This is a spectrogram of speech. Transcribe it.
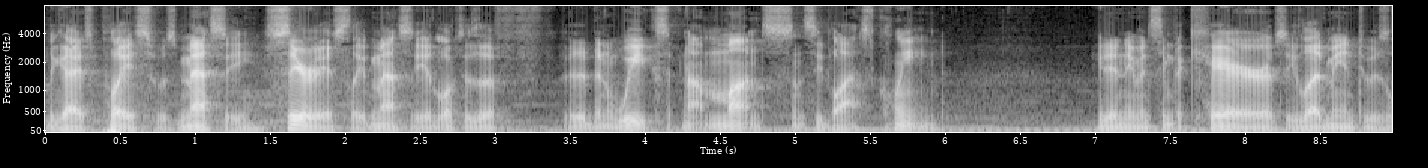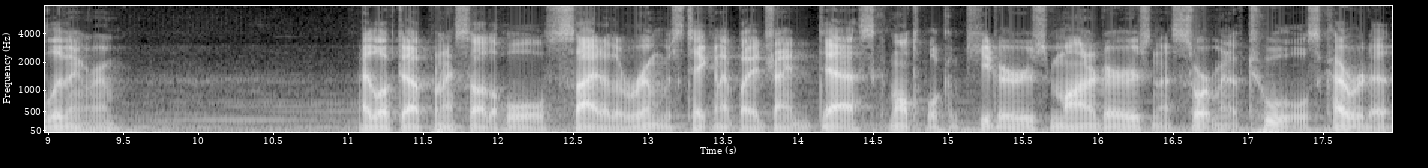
The guy's place was messy, seriously messy. It looked as if it had been weeks, if not months, since he'd last cleaned. He didn't even seem to care as he led me into his living room. I looked up and I saw the whole side of the room was taken up by a giant desk. Multiple computers, monitors, and an assortment of tools covered it.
